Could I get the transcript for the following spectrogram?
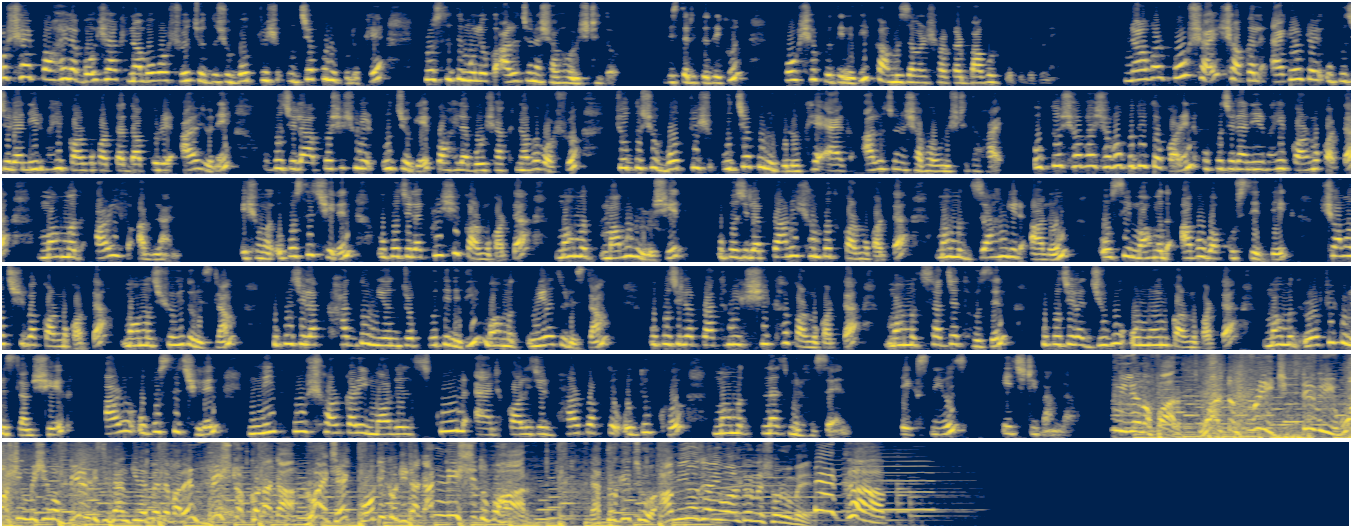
পোরশায় পহেলা বৈশাখ নববর্ষ চোদ্দশো বত্রিশ উদযাপন উপলক্ষে প্রস্তুতিমূলক আলোচনা সভা অনুষ্ঠিত। বিস্তারিত দেখুন পোরশা প্রতিনিধি কামরুজ্জামান সরকার বাবুর প্রতিবেদনে। নগর পোরশায় সকাল এগারোটায় উপজেলা নির্বাহী কর্মকর্তা দপ্তরের আয়োজনে উপজেলা প্রশাসনের উদ্যোগে পহেলা বৈশাখ নববর্ষ চোদ্দশো বত্রিশ উদযাপন উপলক্ষে এক আলোচনা সভা অনুষ্ঠিত হয়। উক্ত সভায় সভাপতিত্ব করেন উপজেলা নির্বাহী কর্মকর্তা মোহাম্মদ আরিফ আদনান। এ সময় উপস্থিত ছিলেন উপজেলা কৃষি কর্মকর্তা মোহাম্মদ মামুনুর রশিদ, উপজেলা প্রাণী সম্পদ কর্মকর্তা মোহাম্মদ জাহাঙ্গীর আলম, ওসি মোহাম্মদ আবু বক্কর সিদ্দিক সমাজসেবা কর্মকর্তা মোহাম্মদ শহীদুল ইসলাম, উপজেলা খাদ্য নিয়ন্ত্রক প্রতিনিধি মোহাম্মদ রিয়াজুল ইসলাম, উপজেলা প্রাথমিক শিক্ষা কর্মকর্তা মোহাম্মদ সাজ্জাদ হোসেন, উপজেলা যুব উন্নয়ন কর্মকর্তা মোহাম্মদ রফিকুল ইসলাম শেখ আরও উপস্থিত ছিলেন নিতপুর সরকারি মডেল স্কুল অ্যান্ড কলেজের ভারপ্রাপ্ত অধ্যক্ষ Mohammad Nazmul Hossain. Text news HT Bangla million offer Walton fridge TV washing machine ও বিএলডিসি ফ্যান কিনে পেতে পারেন বিশ লক্ষ টাকা। রয়েছে কোটি কোটি টাকার নিশ্চিত উপহার। এত কিছু আমিও যাই ওয়ালটনের শোরুমে ব্যাকআপ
